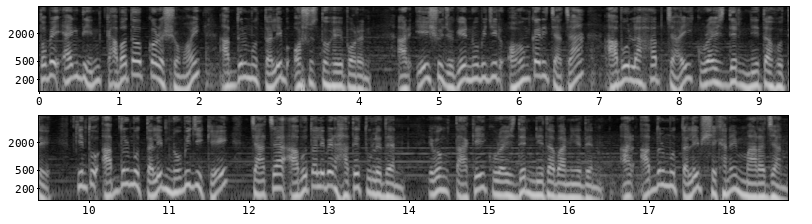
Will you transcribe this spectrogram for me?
তবে একদিন কাবা তওয়াব করার সময় আব্দুল মুত্তালিব অসুস্থ হয়ে পড়েন আর এই সুযোগে নবীজির অহংকারী চাচা আবুল আহাব চাই কুরাইশদের নেতা হতে। কিন্তু আব্দুল মুতালিব নবীজিকে চাচা আবু তালিবের হাতে তুলে দেন। এবং তাকেই কুরাইশদের নেতা বানিয়ে দেন। আর আব্দুল মুতালিব সেখানে মারা যান।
